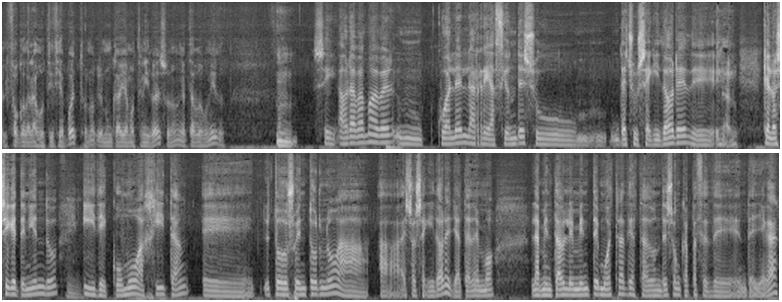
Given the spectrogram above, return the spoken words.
el foco de la justicia puesto, ¿no? Que nunca habíamos tenido eso, ¿no? En Estados Unidos. Sí, ahora vamos a ver mm, cuál es la reacción de su de sus seguidores, de que lo sigue teniendo y de cómo agitan eh, todo su entorno a, a esos seguidores. Ya tenemos lamentablemente muestras de hasta dónde son capaces de, de llegar.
